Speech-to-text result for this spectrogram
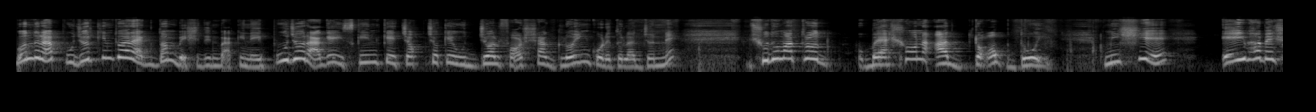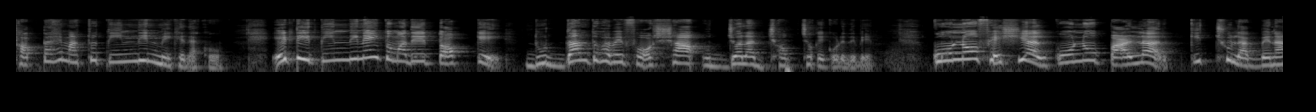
বন্ধুরা, পুজোর কিন্তু আর একদম বেশি দিন বাকি নেই। পুজোর আগে স্কিনকে চকচকে, উজ্জ্বল, ফর্সা, গ্লোয়িং করে তোলার জন্যে শুধুমাত্র বেসন আর টক দই মিশিয়ে এইভাবে সপ্তাহে মাত্র তিন দিন মেখে দেখো। এটি তিন দিনেই তোমাদের ত্বককে দুর্দান্তভাবে ফর্সা, উজ্জ্বল আর ঝকঝকে করে দেবে। কোনো ফেসিয়াল কোনো পার্লার কিচ্ছু লাগবে না।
